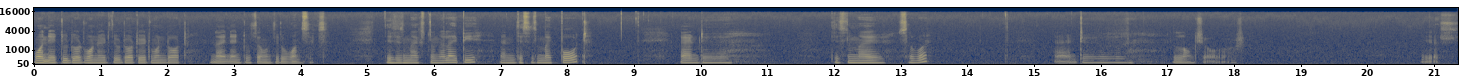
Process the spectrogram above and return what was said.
One eight two dot one eight two dot eight one dot nine and two seven zero one six. This is my external IP and this is my port. And uh, this is my server. And uh, longshore. Yes.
